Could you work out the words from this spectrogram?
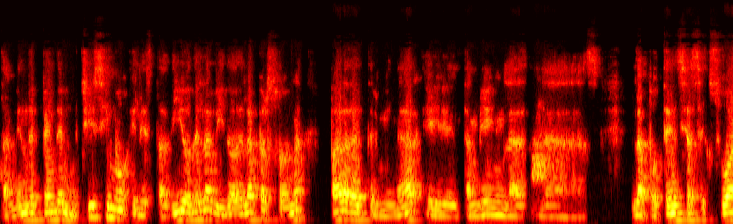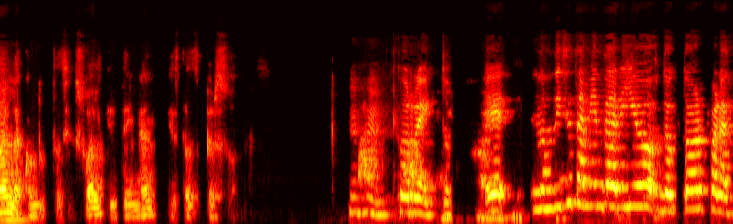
también depende muchísimo el estadio de la vida de la persona para determinar eh, también la, la potencia sexual, la conducta sexual que tengan estas personas. Correcto. Eh, nos dice también Darío, doctor, para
